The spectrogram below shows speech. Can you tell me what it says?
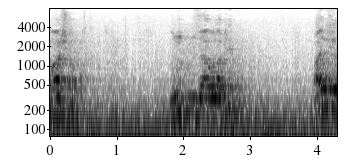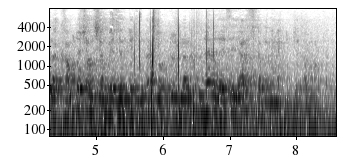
maaş almaktadır. Bunun izahı olabilir mi? Ayrıca da kamuda çalışan veteriner hekimler doktorların neredeyse yarısı kadar emekli ücret almaktadır.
